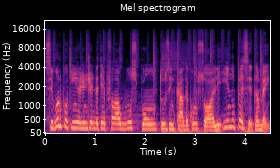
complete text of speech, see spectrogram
Segura um pouquinho, a gente ainda tem para falar alguns pontos em cada console e no PC também.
